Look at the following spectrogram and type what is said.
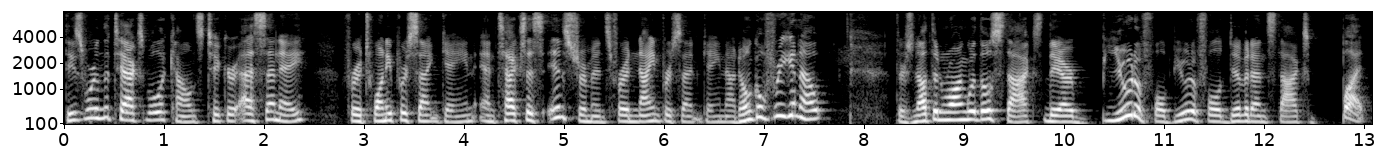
These were in the taxable accounts, ticker SNA for a 20% gain and Texas Instruments for a 9% gain. Now don't go freaking out. There's nothing wrong with those stocks. They are beautiful, beautiful dividend stocks, but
